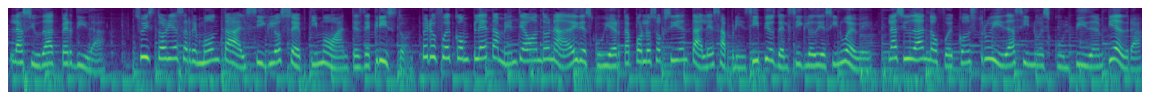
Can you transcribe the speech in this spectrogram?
la ciudad perdida. Su historia se remonta al siglo VII a.C., pero fue completamente abandonada y descubierta por los occidentales a principios del siglo XIX. La ciudad no fue construida sino esculpida en piedra.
